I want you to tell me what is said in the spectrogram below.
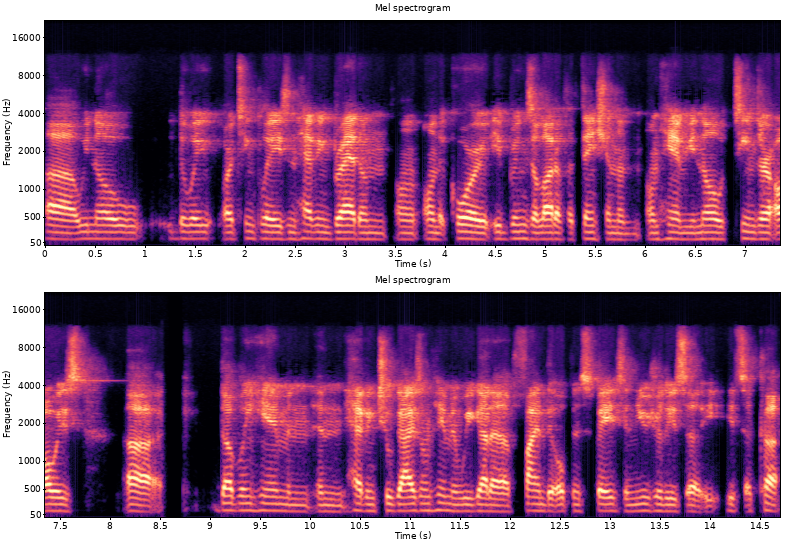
Uh, we know the way our team plays and having Brad on, on, on the court, it brings a lot of attention on, on him. You know, teams are always uh, doubling him and, and having two guys on him and we got to find the open space. And usually it's a, it's a cut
